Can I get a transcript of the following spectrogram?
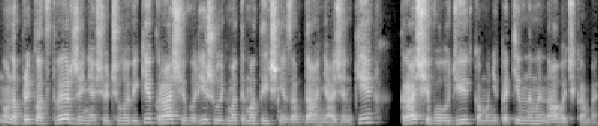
Ну, наприклад, ствердження, що чоловіки краще вирішують математичні завдання, а жінки краще володіють комунікативними навичками.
